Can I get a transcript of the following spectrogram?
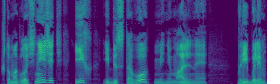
что могло снизить их и без того минимальные прибыли.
